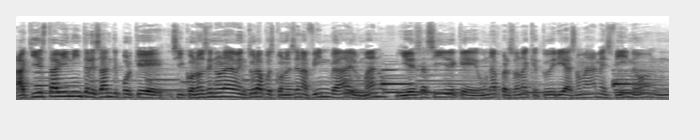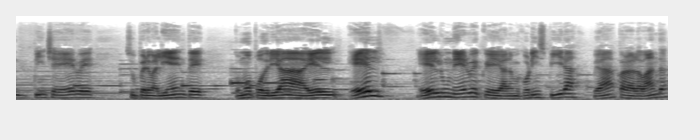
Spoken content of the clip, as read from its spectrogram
Aquí está bien interesante porque si conocen Hora de Aventura, pues conocen a Finn, ¿verdad? El humano. Y es así de que una persona que tú dirías, no mames, Finn, ¿no? Un pinche héroe, súper valiente. ¿Cómo podría él, él él, un héroe que a lo mejor inspira, ¿verdad? Para la banda,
